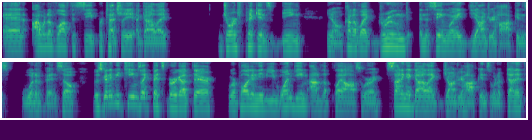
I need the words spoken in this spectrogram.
And I would have loved to see potentially a guy like George Pickens being, you know, kind of like groomed in the same way DeAndre Hopkins would have been. So there's going to be teams like Pittsburgh out there who are probably going to be one game out of the playoffs where signing a guy like DeAndre Hopkins would have done it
